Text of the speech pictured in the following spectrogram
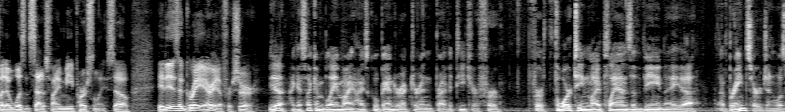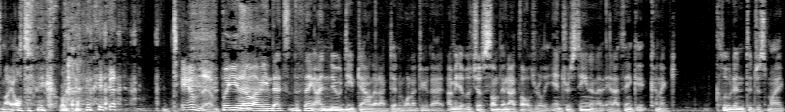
but it wasn't satisfying me personally. So it is a gray area for sure. Yeah, I guess I can blame my high school band director and private teacher for for thwarting my plans of being a uh, a brain surgeon was my ultimate goal. Damn them. But you know, I mean, that's the thing. I knew deep down that I didn't want to do that. I mean, it was just something I thought was really interesting, and I, and I think it kind of clued into just my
